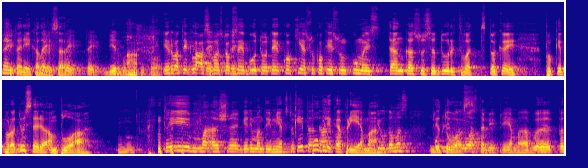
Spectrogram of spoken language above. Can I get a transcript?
taip, šitą reikalą taip, visą. Taip, taip, dirbu Aha. su šituo. Ir va tai klausimas taip, toksai taip. būtų, tai kokie su kokiais sunkumais tenka susidurti, va tokiai kaip producerio ampluo. Mhm. Tai ma, aš gerimantai mėgstu. Kaip publika darbą, priema? Pildomas Lietuvos. Nuostabiai priema. E,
